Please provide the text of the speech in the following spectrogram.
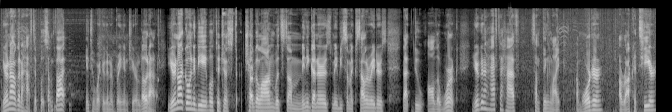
you're now going to have to put some thought into what you're going to bring into your loadout. You're not going to be able to just chug along with some minigunners, maybe some accelerators that do all the work. You're going to have to have something like a mortar, a Rocketeer,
